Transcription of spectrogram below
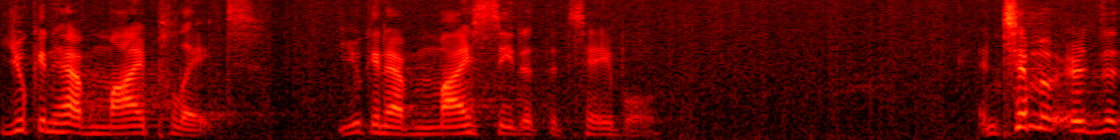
You can have my plate. You can have my seat at the table. And Tim, uh, the,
